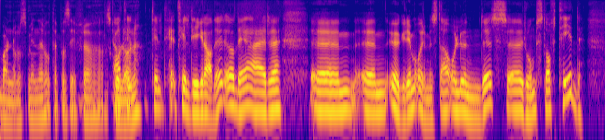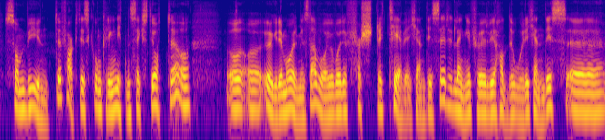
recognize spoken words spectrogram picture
barndomsminner, holdt jeg på å si, fra skoleårene? Ja, til, til, til de grader. Og det er øh, Øgrim Ormestad og Lundes øh, Romstofftid, som begynte faktisk omkring 1968. og og, og Øgrim og Ormestad var jo våre første TV-kjendiser lenge før vi hadde ordet kjendis. Eh,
